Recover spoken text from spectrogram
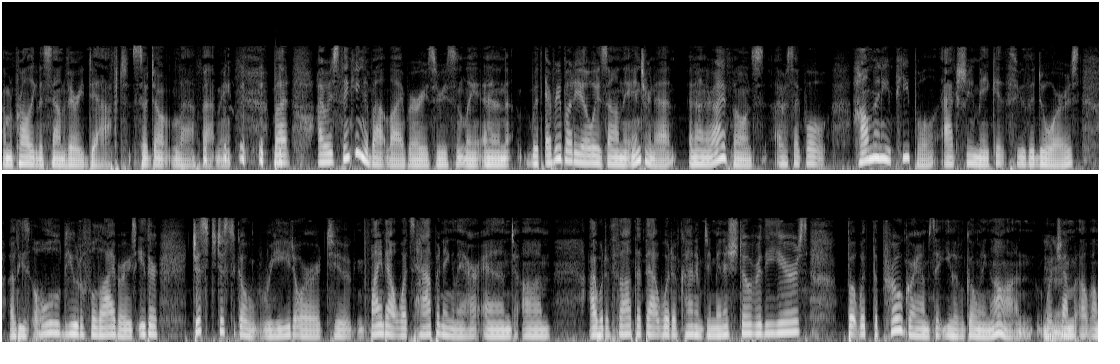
I'm probably going to sound very daft, so don't laugh at me. but I was thinking about libraries recently, and with everybody always on the internet and on their iPhones, I was like, well, how many people actually make it through the doors of these old, beautiful libraries, either just just to go read or to find out what's happening there? And um, I would have thought that that would have kind of diminished over the years. But with the programs that you have going on, which Mhm. I'm, I'll I'll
